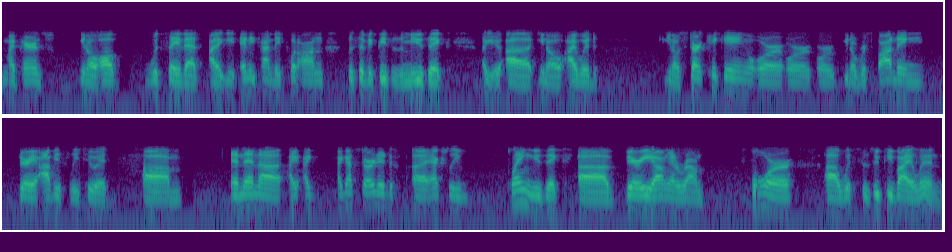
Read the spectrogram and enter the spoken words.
my parents you know all would say that I anytime they put on specific pieces of music, uh, you know I would you know start kicking or or or you know responding very obviously to it. Um, and then uh, I, I I got started uh, actually playing music uh, very young at around four uh, with Suzuki violin,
